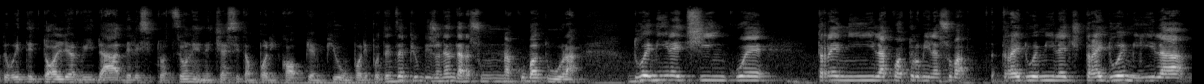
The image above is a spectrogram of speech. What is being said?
dovete togliervi da delle situazioni necessita un po' di coppia in più, un po' di potenza in più, bisogna andare su una cubatura 2005 3000, 4000, insomma tra i 2000, tra i 2000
